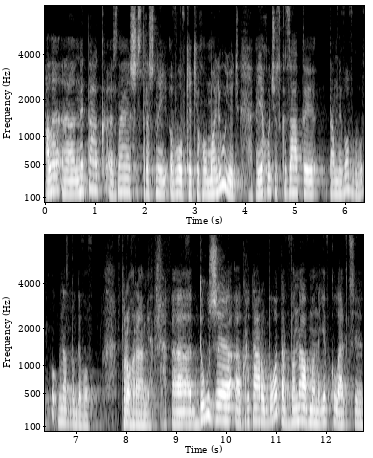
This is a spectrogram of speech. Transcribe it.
Але е, не так, знаєш, страшний вовк, як його малюють. Я хочу сказати, там не вовк був, ну, у нас буде вовк. Програмі Е, дуже е, крута робота. Вона в мене є в колекції.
